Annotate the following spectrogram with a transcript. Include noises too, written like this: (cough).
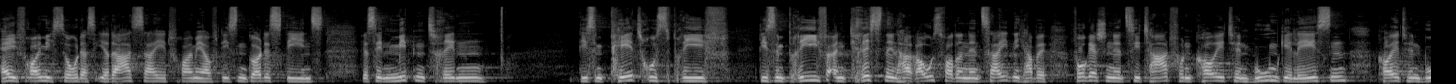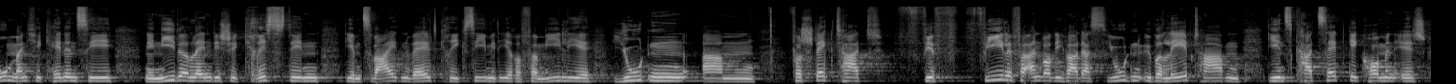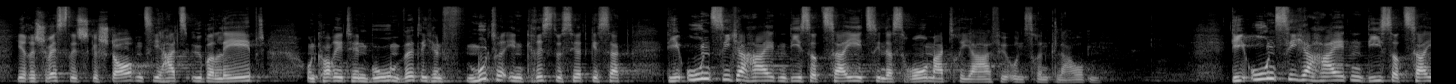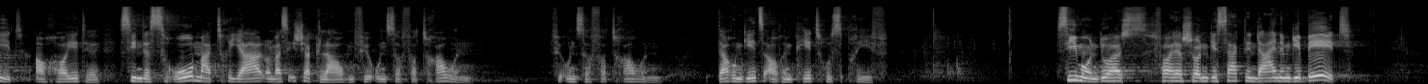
Hey, ich freue mich so, dass ihr da seid. Ich freue mich auf diesen Gottesdienst. Wir sind mittendrin, diesem Petrusbrief, diesem Brief an Christen in herausfordernden Zeiten. Ich habe vorgestern ein Zitat von Corrie ten Boom gelesen. Corrie ten Boom, manche kennen sie, eine niederländische Christin, die im Zweiten Weltkrieg sie mit ihrer Familie Juden ähm, versteckt hat. Für viele verantwortlich war, dass Juden überlebt haben, die ins KZ gekommen ist. Ihre Schwester ist gestorben, sie hat es überlebt. Und Corrie ten Boom, wirklich eine Mutter in Christus, sie hat gesagt, die Unsicherheiten dieser Zeit sind das Rohmaterial für unseren Glauben. Die Unsicherheiten dieser Zeit, auch heute, sind das Rohmaterial. Und was ist ja Glauben für unser Vertrauen? Für unser Vertrauen. Darum geht es auch im Petrusbrief. Simon, du hast vorher schon gesagt in deinem Gebet,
